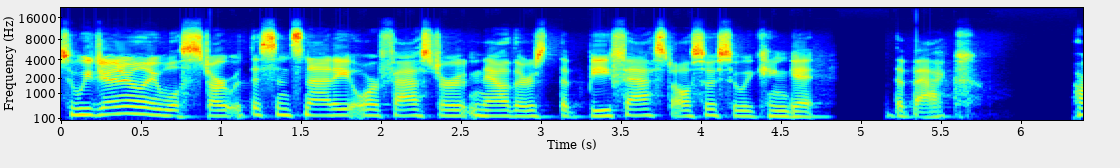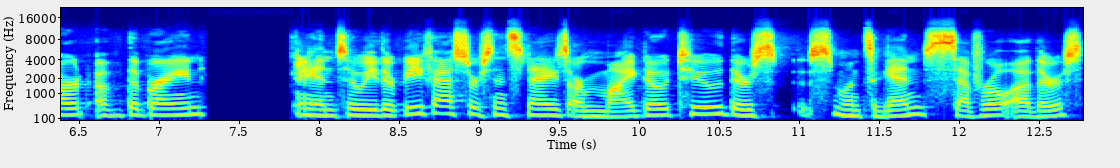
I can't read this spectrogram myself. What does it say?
So we generally will start with the Cincinnati or faster. Now there's the B fast also, so we can get the back part of the brain. And so either B fast or Cincinnati's are my go to. There's once again several others.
